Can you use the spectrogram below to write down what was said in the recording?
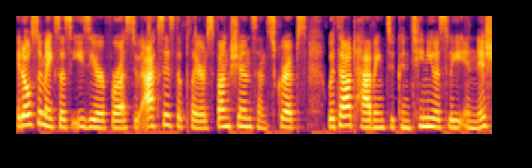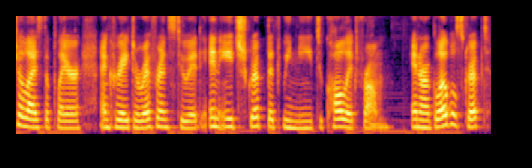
It also makes us easier for us to access the player's functions and scripts without having to continuously initialize the player and create a reference to it in each script that we need to call it from. In our global script,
